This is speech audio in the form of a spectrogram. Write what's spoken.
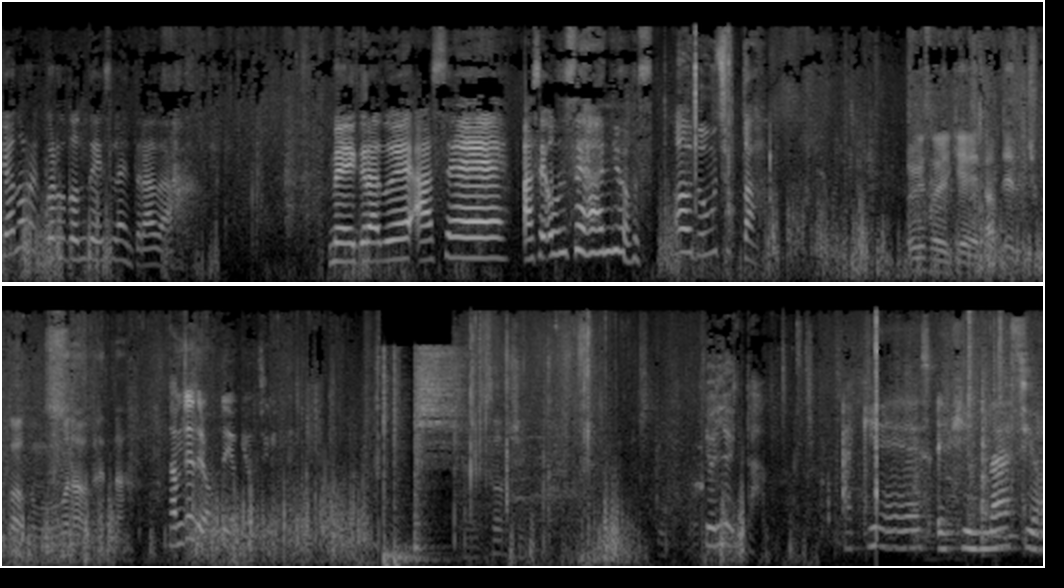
Ya no recuerdo dónde es la entrada. Me gradué hace hace 11 años. 아 너무 춥다. 여기서 이렇게 남자애들 축구하고 응원하고 그랬나? 남자들이 없는데 여기 여중인데. 수없이. 열려 있다. Aquí es el gimnasio.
